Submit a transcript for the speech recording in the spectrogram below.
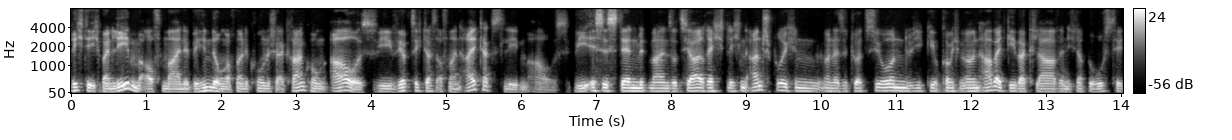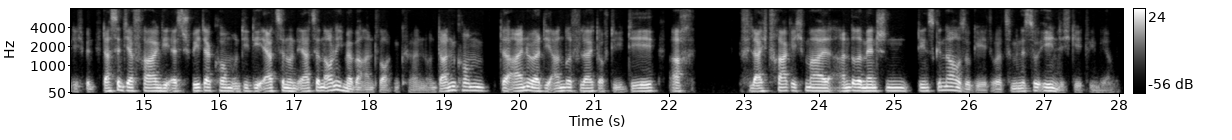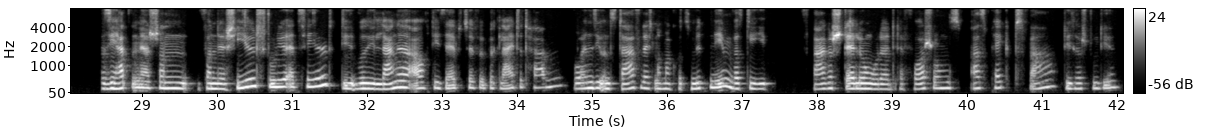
richte ich mein Leben auf meine Behinderung, auf meine chronische Erkrankung aus? Wie wirkt sich das auf mein Alltagsleben aus? Wie ist es denn mit meinen sozialrechtlichen Ansprüchen, meiner Situation? Wie komme ich mit meinem Arbeitgeber klar, wenn ich noch berufstätig bin? Das sind ja Fragen, die erst später kommen und die die Ärztinnen und Ärzte auch nicht mehr beantworten können. Und dann kommt der eine oder die andere vielleicht auf die Idee, ach, vielleicht frage ich mal andere Menschen, denen es genauso geht oder zumindest so ähnlich geht wie mir. Sie hatten ja schon von der Shield-Studie erzählt, die, wo Sie lange auch die Selbsthilfe begleitet haben. Wollen Sie uns da vielleicht noch mal kurz mitnehmen, was die Fragestellung oder der Forschungsaspekt war dieser Studie?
